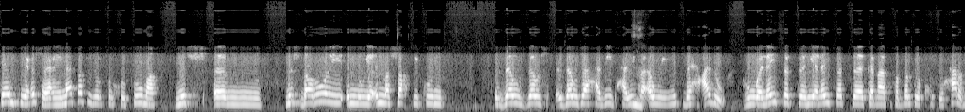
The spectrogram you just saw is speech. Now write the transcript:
كان في عشرة يعني لا تفجر في الخصومة مش مش ضروري إنه يا إما الشخص يكون زوج زوج زوجة حبيب حبيبة نعم. أو يصبح عدو هو ليست هي ليست كما تفضلت يقول في حرب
